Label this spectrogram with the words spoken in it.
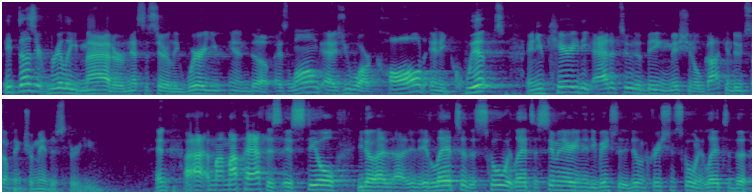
it doesn't really matter necessarily where you end up, as long as you are called and equipped and you carry the attitude of being missional, God can do something tremendous through you. And I, my, my path is, is still, you know, I, it, it led to the school, it led to seminary, and then eventually the Dillon Christian School, and it led to the,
